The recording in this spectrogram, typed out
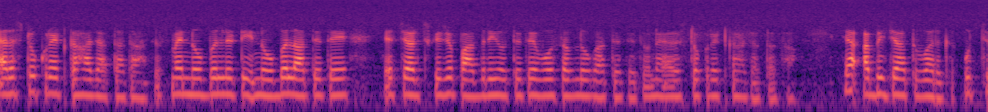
एरिस्टोक्रेट कहा जाता था। जिसमें नोबलिटी नोबल आते थे, या चर्च के जो पादरी होते थे, वो सब लोग आते थे तो उन्हें एरिस्टोक्रेट कहा जाता था। या अभिजात वर्ग, उच्च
